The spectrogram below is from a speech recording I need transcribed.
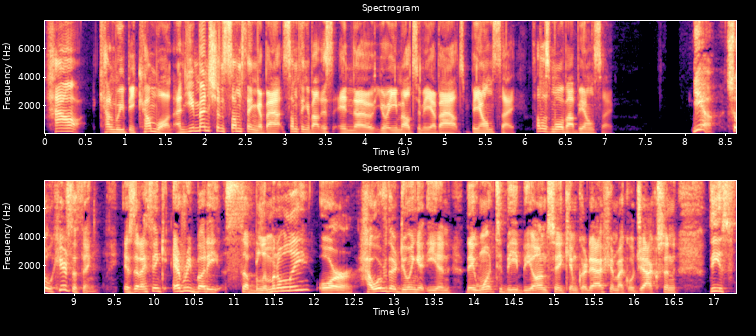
How can we become one? And you mentioned something about something about this in uh, your email to me about Beyonce. Tell us more about Beyonce. Yeah. So here's the thing is that I think everybody subliminally or however they're doing it, Ian, they want to be Beyonce, Kim Kardashian, Michael Jackson, these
